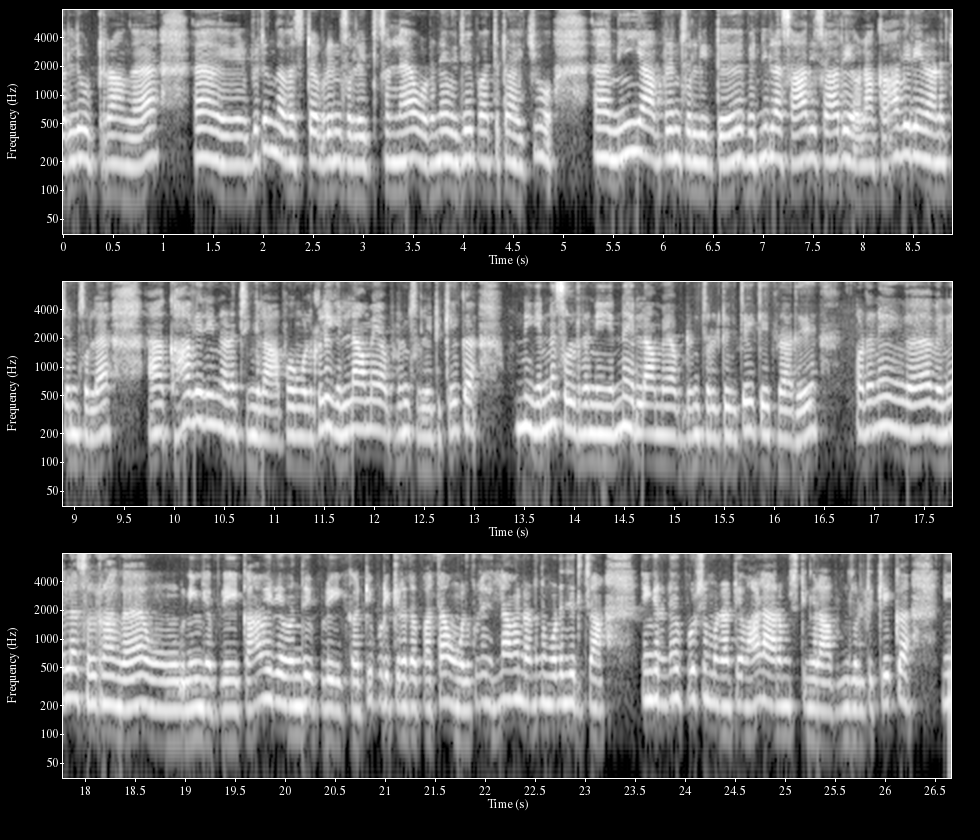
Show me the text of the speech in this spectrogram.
தள்ளி விட்டுறாங்க. விடுங்க ஃபஸ்ட்டு அப்படின்னு சொல்லிட்டு சொல்ல உடனே விஜய் பார்த்துட்டு ஐயோ நீயா அப்படின்னு சொல்லிட்டு வெண்ணிலா சாரி சாரி நான் காவேரின்னு நினச்சேன்னு சொல்ல காவேரின்னு நினச்சிங்களா? அப்போ உங்களுக்குள்ள எல்லாமே அப்படின்னு சொல்லிட்டு சொல்லிட்டு கேட்க நீ என்ன சொல்கிற நீ என்ன எல்லாமே? அப்படின்னு சொல்லிட்டு விஜய் கேட்குறாரு உடனே இங்கே வெண்ணிலா சொல்கிறாங்க உங் நீங்கள் இப்படி காவேரியை வந்து இப்படி கட்டி பிடிக்கிறத பார்த்தா உங்களுக்குள்ளே எல்லாமே நடந்து முடிஞ்சிருச்சா? நீங்கள் ரெண்டு பேரும் புருஷன் பொண்டாட்டியை வாழ ஆரம்பிச்சிட்டிங்களா? அப்படின்னு சொல்லிட்டு கேட்க நீ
